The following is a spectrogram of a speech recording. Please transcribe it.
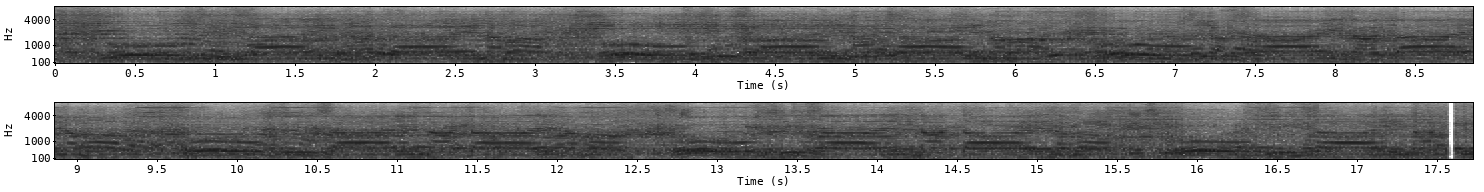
I'm dying, I'm dying, I'm dying, I'm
